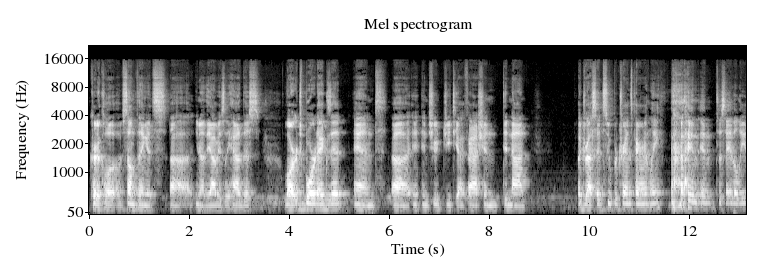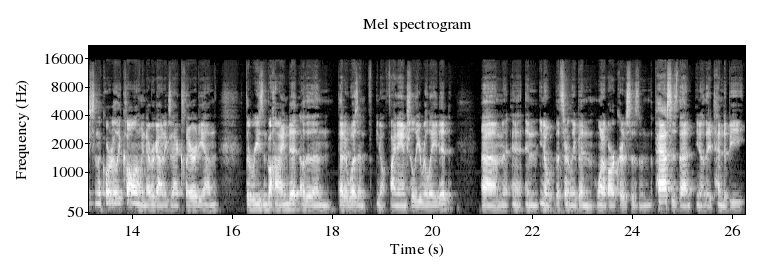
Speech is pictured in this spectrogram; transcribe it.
critical of something, it's uh, you know they obviously had this large board exit and uh, in, in true GTI fashion did not address it super transparently, in, to say the least, in the quarterly call, and we never got exact clarity on the reason behind it, other than that it wasn't you know financially related. Um, and, and, you know that's certainly been one of our criticisms in the past is that you know they tend to be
